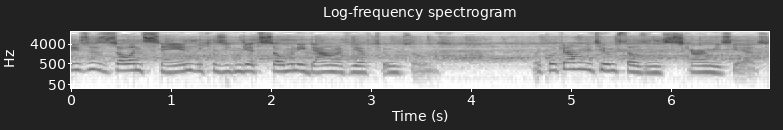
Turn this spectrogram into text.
This is so insane because you can get so many down if you have tombstones. Like, look at how many tombstones and Skarmies he has.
